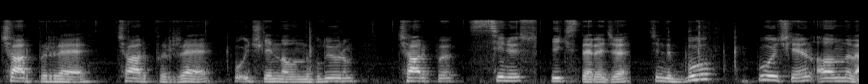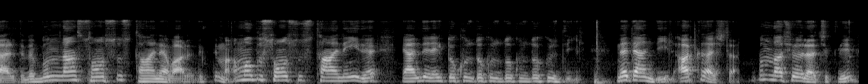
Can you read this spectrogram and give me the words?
çarpı r çarpı r bu üçgenin alanını buluyorum. Çarpı sinüs x derece. Şimdi bu bu üçgenin alanını verdi ve bundan sonsuz tane var dedik değil mi? Ama bu sonsuz taneyi de yani direkt 9 9 9 9 değil. Neden değil? Arkadaşlar bunu da şöyle açıklayayım.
